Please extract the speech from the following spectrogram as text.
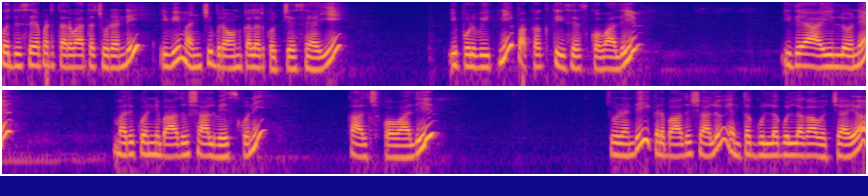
కొద్దిసేపటి తర్వాత చూడండి ఇవి మంచి బ్రౌన్ కలర్కి వచ్చేసాయి. ఇప్పుడు వీటిని పక్కకు తీసేసుకోవాలి. ఇదే ఆయిల్లోనే మరికొన్ని బాదుషాలు వేసుకొని కాల్చుకోవాలి. చూడండి ఇక్కడ బాదుషాలు ఎంత గుల్లగుల్లగా వచ్చాయో.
